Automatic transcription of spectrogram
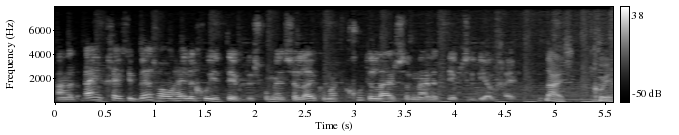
Aan het eind geeft hij best wel een hele goede tip. Dus voor mensen leuk om even goed te luisteren naar de tips die hij ook geeft. Nice, goeie.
